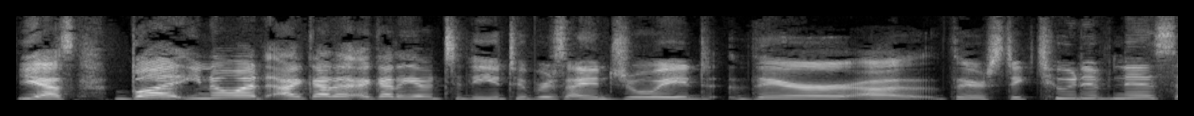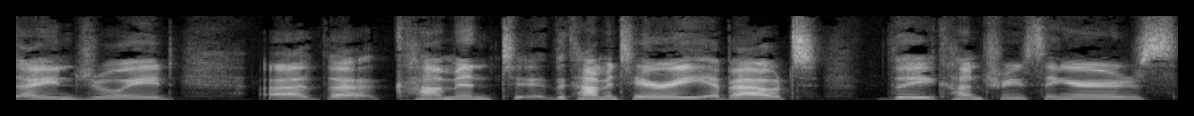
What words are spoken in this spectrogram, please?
yes, but you know what? I gotta I gotta give it to the YouTubers. I enjoyed their uh, their stick to itiveness. I enjoyed uh, the comment the commentary about the country singers.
